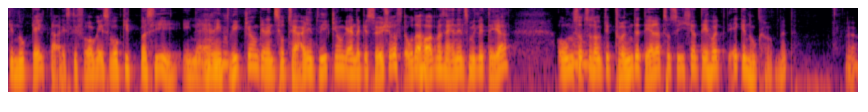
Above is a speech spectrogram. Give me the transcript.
genug Geld da ist. Die Frage ist, wo gibt man sie? In eine mhm. Entwicklung, in eine soziale Entwicklung einer Gesellschaft oder haut man es ein ins Militär, um mhm. sozusagen die Pfründe derer zu sichern, die halt eh genug haben. Nicht? Ja.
